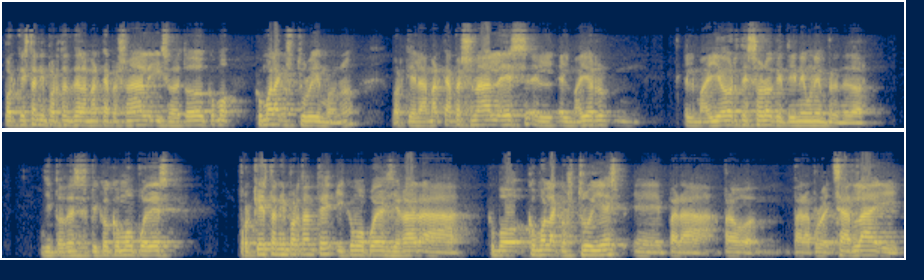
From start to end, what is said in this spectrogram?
por qué es tan importante la marca personal y sobre todo cómo, cómo la construimos, ¿no? Porque la marca personal es el, mayor, el mayor tesoro que tiene un emprendedor. Y entonces explico cómo puedes por qué es tan importante y cómo puedes llegar a, cómo, cómo la construyes eh, para, para, aprovecharla y,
